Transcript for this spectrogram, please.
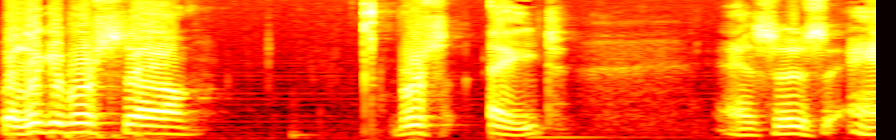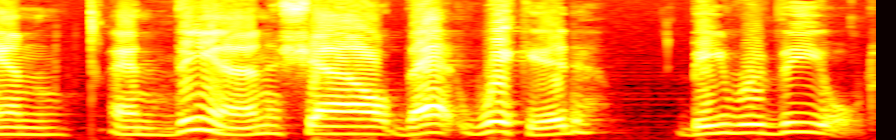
But look at verse uh, verse eight. It says, "And and then shall that wicked be revealed,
